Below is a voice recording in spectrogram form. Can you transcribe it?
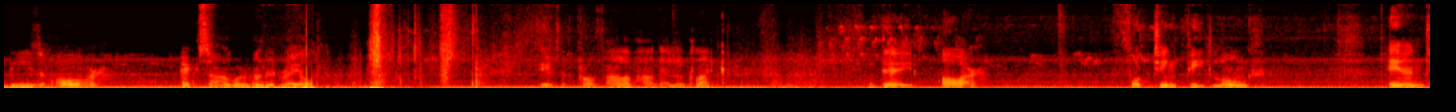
These are XR100 rails. Here's the profile of how they look like. They are 14 feet long and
